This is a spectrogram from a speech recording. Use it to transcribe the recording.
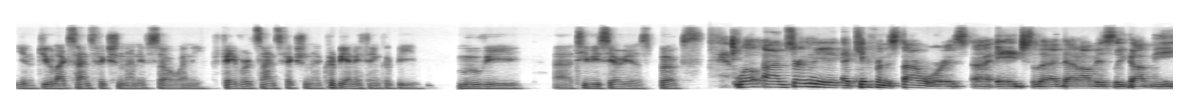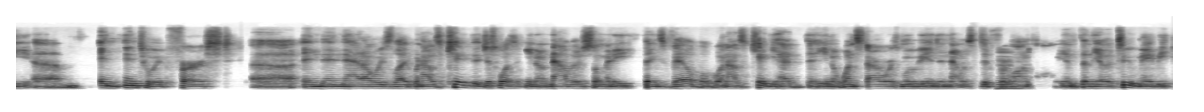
you know, do you like science fiction? And if so, any favorite science fiction? It could be anything. Could be movie, uh, TV series, books? Well, I'm certainly a, kid from the Star Wars uh, age, so that that obviously got me um, in, into it first. Uh, and then that always led when I was a kid, there just wasn't, you know, now there's so many things available. When I was a kid, you had, the, you know, one Star Wars movie and then that was it for mm. a long time. And then the other two, maybe.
